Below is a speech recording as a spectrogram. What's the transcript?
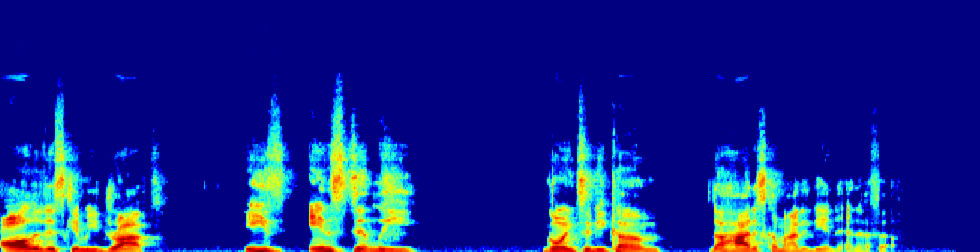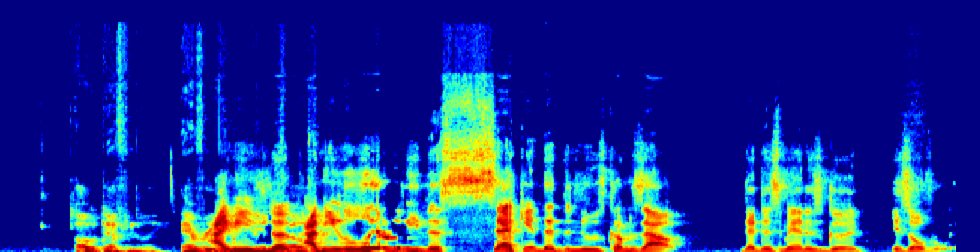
all of this can be dropped, he's instantly going to become the hottest commodity in the NFL. Oh, definitely. Every I mean, in the, NFL I mean, literally the second that the news comes out that this man is good, is over with.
